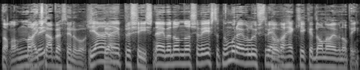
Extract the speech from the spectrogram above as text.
Nou, dan, Maar, ik we- snap best in de was. Ja, nee, precies. Nee, maar dan, zullen we eerst het noemer even luisteren. En dan hek je er dan even op in.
